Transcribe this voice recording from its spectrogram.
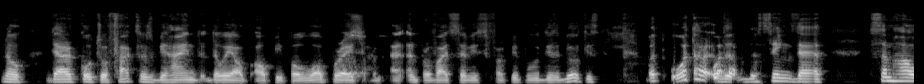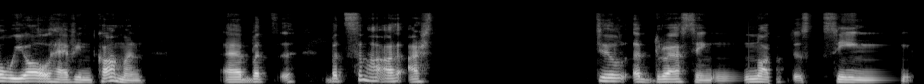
know there are cultural factors behind the way how, how people operate and, and, provide service for people with disabilities but what are the, the things that somehow we all have in common, uh, but but somehow are, are, still addressing, not seeing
